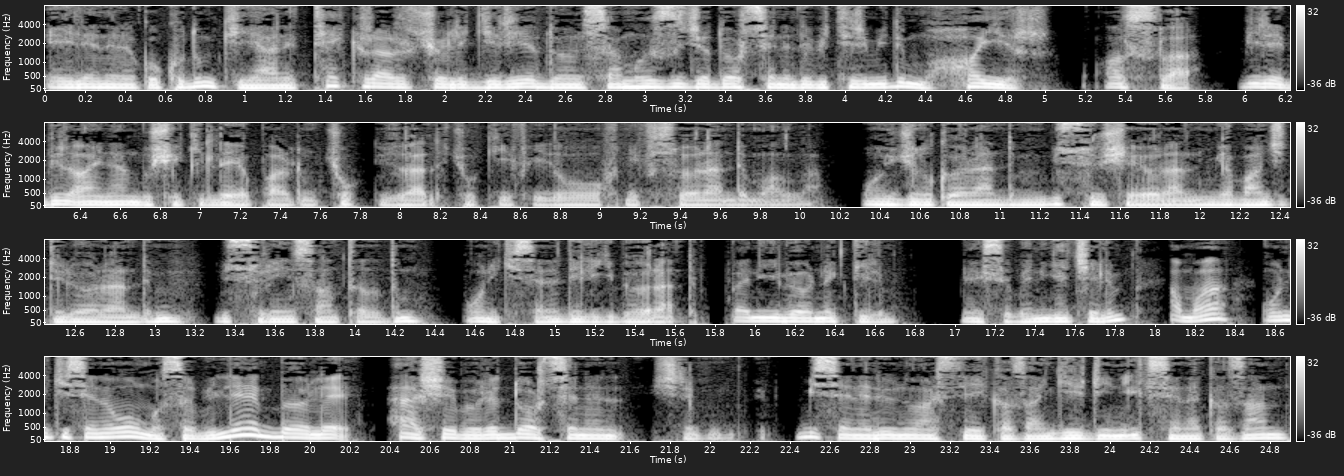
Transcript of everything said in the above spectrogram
eğlenerek okudum ki yani tekrar şöyle geriye dönsem hızlıca 4 senede bitirir miydim? Hayır. Asla. Birebir aynen bu şekilde yapardım. Çok güzeldi, çok keyifliydi. Of nefis öğrendim valla. Oyunculuk öğrendim, bir sürü şey öğrendim, yabancı dili öğrendim, bir sürü insan tanıdım. 12 sene deli gibi öğrendim. Ben iyi bir örnek değilim. Neyse beni geçelim. Ama 12 sene olmasa bile böyle her şey böyle 4 sene işte bir senede üniversiteyi kazan, girdiğin ilk sene kazan,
